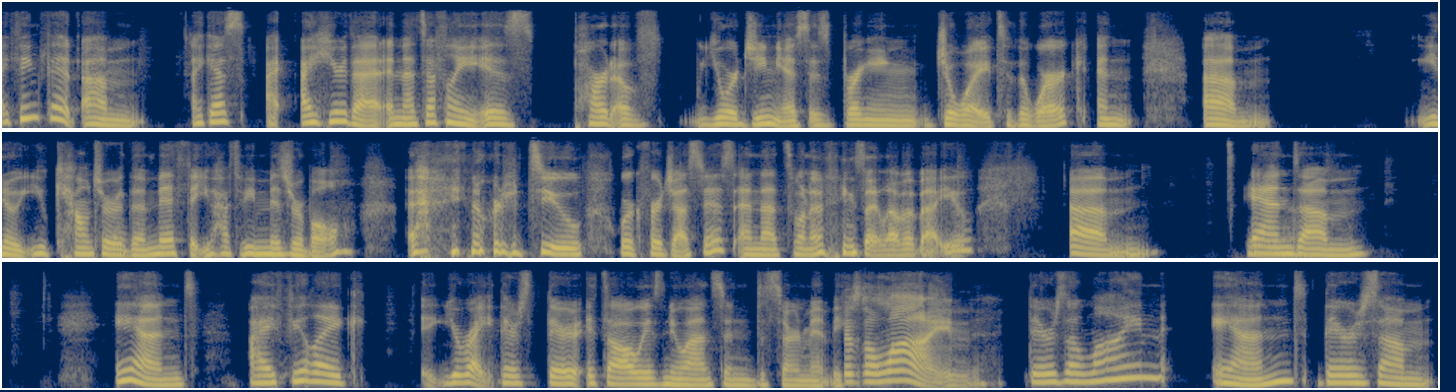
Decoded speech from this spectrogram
i think that um i guess i i hear that and that definitely is part of your genius is bringing joy to the work and um you know you counter the myth that you have to be miserable in order to work for justice and that's one of the things i love about you um yeah. and um and I feel like eh, you're right. There's there it's always nuance and discernment because there's a line. There's a line and there's um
